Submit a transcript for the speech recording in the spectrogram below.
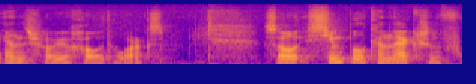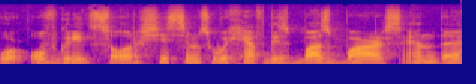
and show you how it works. So simple connection for off-grid solar systems, we have these bus bars and uh,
